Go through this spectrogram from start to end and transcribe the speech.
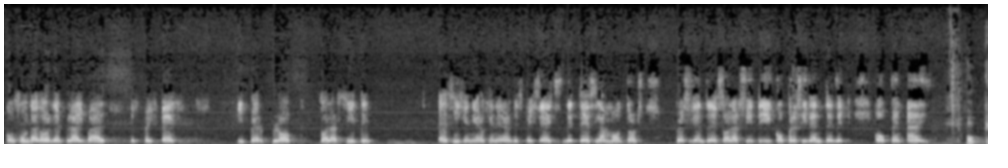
cofundador de Playball, SpaceX, Hyperplop, Solar City. Es ingeniero general de SpaceX, de Tesla Motors, presidente de Solar City y copresidente de OpenAI. Ok,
